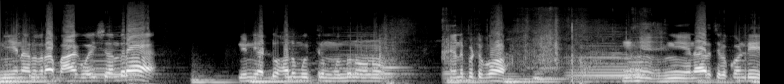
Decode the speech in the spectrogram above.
ನೀ ಏನಾರ ಭಾಗವಹಿಸಿ ಅಂದ್ರ ನಿನ್ ಎಡ್ಡು ಹಾಲು ಮುಗ್ತೀನಿ ಮುಂದನು ಅವನು. ನೆನಪಿಟ್ಟುಕೋ ನೀ ಏನಾರು ತಿಳ್ಕೊಂಡಿ.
